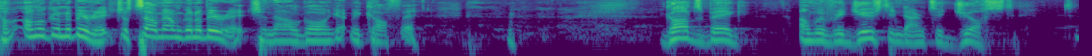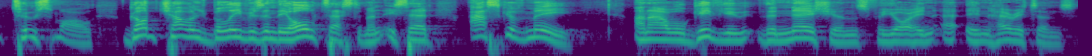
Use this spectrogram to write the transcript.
am I going to be rich? Just tell me I'm going to be rich and then I'll go and get me coffee. God's big and we've reduced him down to just, too small. God challenged believers in the Old Testament. He said, Ask of me and I will give you the nations for your in- inheritance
